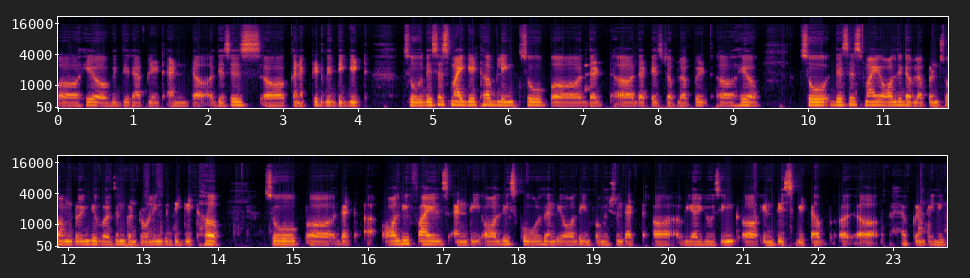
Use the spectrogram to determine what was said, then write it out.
uh, here with the Replit, and uh, this is uh, connected with the Git. So this is my GitHub link. So uh, that uh, that is developed uh, here. So this is my all the development. So I'm doing the version controlling with the GitHub so uh, that uh, all the files and the all the scores and the all the information that uh, we are using uh, in this github uh, uh, have containing.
